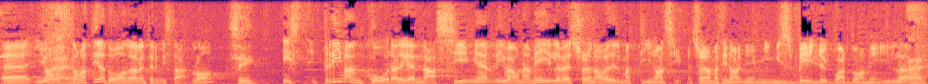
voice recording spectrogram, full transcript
Eh, io Ah, eh. stamattina dovevo andare a intervistarlo. Sì. E s- prima ancora che andassi mi arriva una mail verso le 9 del mattino, anzi verso le 9 del mattino mi, mi sveglio e guardo la mail Eh.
